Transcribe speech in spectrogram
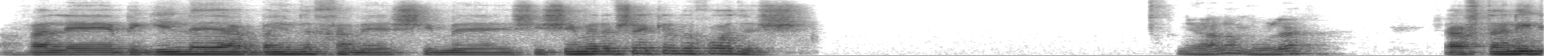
אבל uh, בגיל 45 עם uh, 60 אלף שקל בחודש. יאללה, מעולה. שאפתני,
